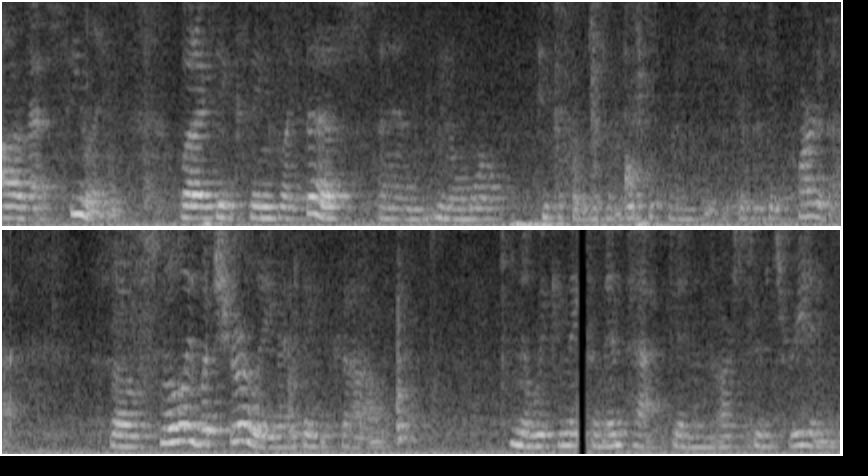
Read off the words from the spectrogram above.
out of that ceiling. But I think things like this and, you know, more people from different disciplines is, is a big part of that. So slowly but surely, I think, um, you know, we can make some impact in our students' reading.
